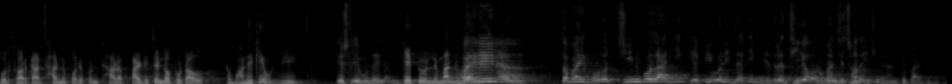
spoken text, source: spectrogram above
बरु सरकार छाड्नु पऱ्यो पनि छाड पार्टी चाहिँ नफुटाऊ त भनेकै हुन् नि? त्यसले हुँदैन नि। केपी ओलीले मान्नु होइन होइन तपाईँको चिनको लागि केपी ओली जति मित्र थिए अरू मान्छे छँदै थिएनन् त्यो पार्टीभित्र।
